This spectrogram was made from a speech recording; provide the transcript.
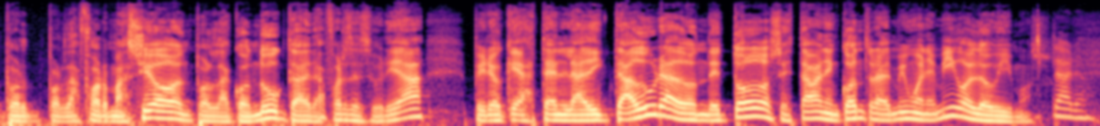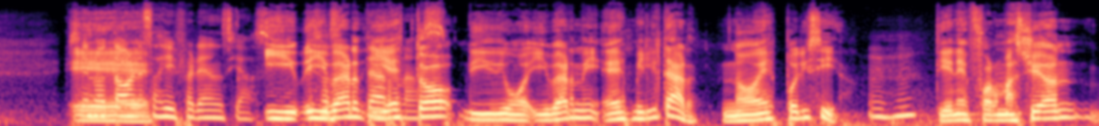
por, la formación, por la conducta de la Fuerza de Seguridad, pero que hasta en la dictadura, donde todos estaban en contra del mismo enemigo, lo vimos. Claro. Se notaban eh, esas diferencias. Y, y, esto, y, Bernie es militar, no es policía. Tiene formación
